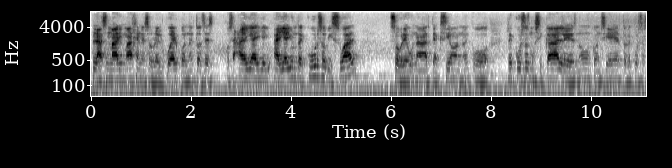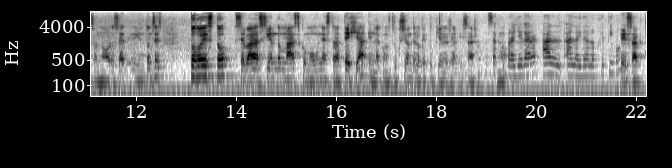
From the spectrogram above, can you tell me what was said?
plasmar imágenes sobre el cuerpo, ¿no? Entonces, o sea, ahí hay, ahí hay un recurso visual sobre una arte acción, ¿no? O recursos musicales, ¿no? Un concierto, recursos sonoros, o sea, y entonces todo esto se va haciendo más como una estrategia en la construcción de lo que tú quieres realizar. Exacto, ¿no? para llegar al, a la idea, al objetivo Exacto.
